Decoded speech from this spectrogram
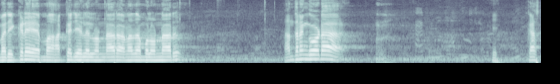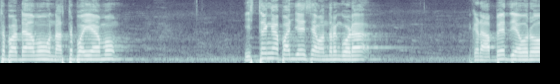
మరి ఇక్కడే మా అక్క చెల్లెలు ఉన్నారు అన్నదమ్ములు ఉన్నారు. అందరం కూడా కష్టపడ్డాము నష్టపోయాము. ఇష్టంగా పనిచేసాము అందరం కూడా. ఇక్కడ అభ్యర్థి ఎవరో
